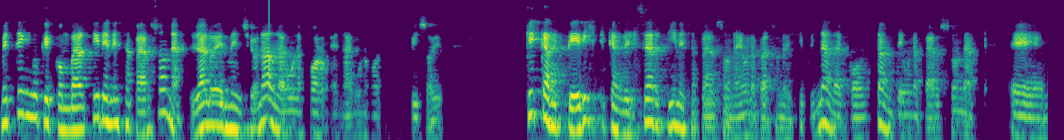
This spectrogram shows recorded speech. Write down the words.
me tengo que convertir en esa persona. Ya lo he mencionado en, alguna forma, en algunos otros episodios. ¿Qué características del ser tiene esa persona? ¿Es una persona disciplinada, constante, una persona eh,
